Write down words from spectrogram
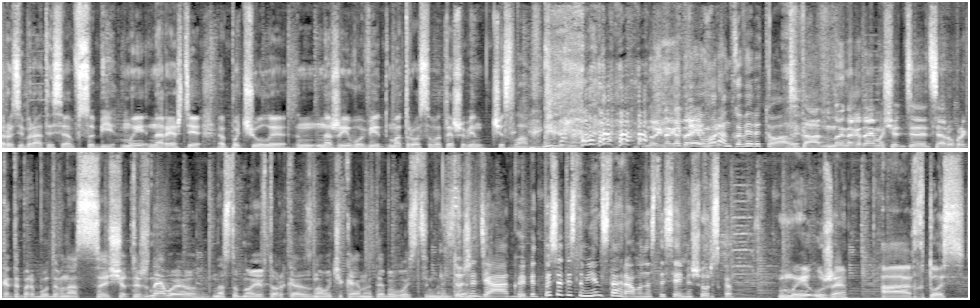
розібратися в собі. Ми нарешті е, почули н- наживо від Матросова те, що він числав. Ну і його нагадаємо. ранкові ритуали. Так, ну і нагадаємо, що ця- ця рубрика тепер буде в нас щотижневою. Наступного вівторка знову чекаємо на тебе в гості. Настя. Дуже дякую. Підписуйтесь на мій інстаграм Анастасія Мішурська. Ми уже, а хтось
